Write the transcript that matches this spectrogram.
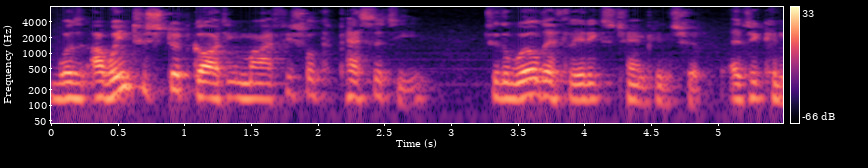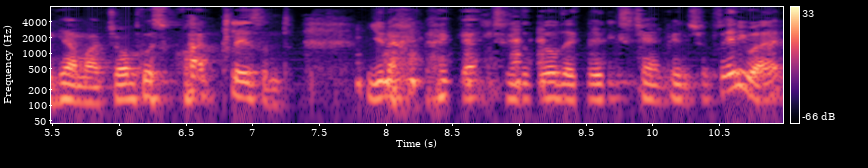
was, I went to Stuttgart in my official capacity to the World Athletics Championship. As you can hear, my job was quite pleasant, you know, going to the World Athletics Championships. Anyway,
